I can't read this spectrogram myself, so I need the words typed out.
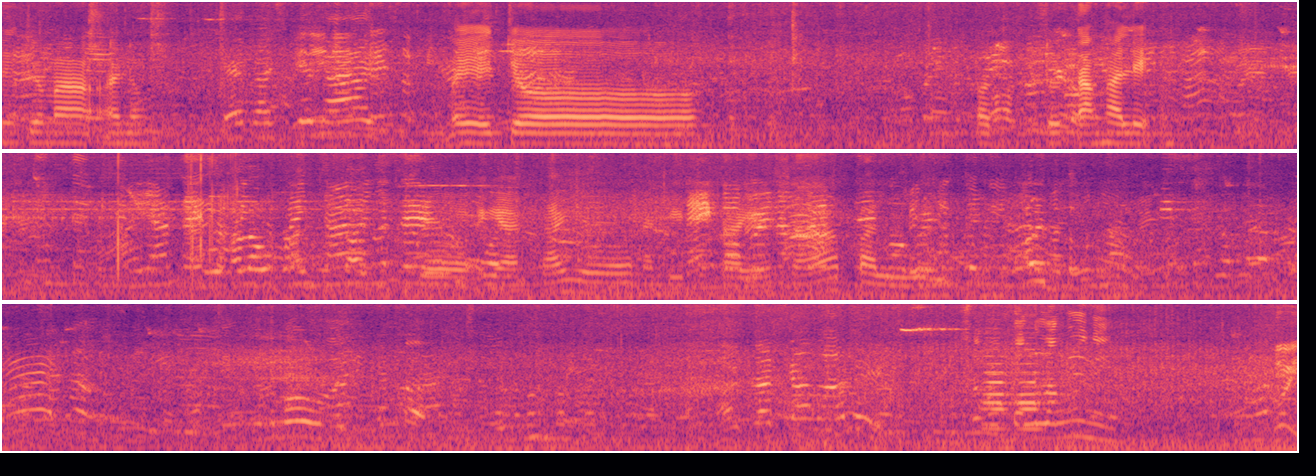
medyo ma ano medyo pag tutanghali. So, ayan tayo. Nandito tayo sa palengke. Sa bang lang yun eh. Hoy!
